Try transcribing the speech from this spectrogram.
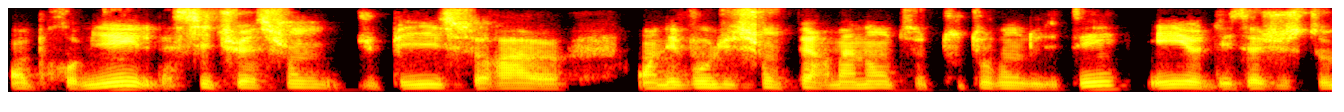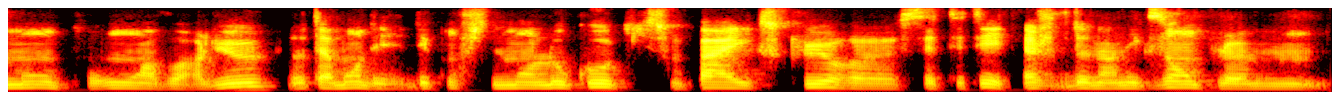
en premier, la situation du pays sera en évolution permanente tout au long de l'été et euh, des ajustements pourront avoir lieu, notamment des, confinements locaux qui sont pas à exclure euh, cet été. Là, je vous donne un exemple euh,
